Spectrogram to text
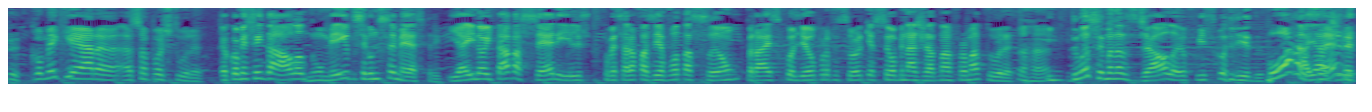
Como é que era a sua postura? Eu comecei a dar aula no meio do segundo semestre. E aí na oitava série eles começaram a fazer a votação pra escolher o professor que ia ser homenageado na formatura. Aham. Em duas semanas de aula eu fui escolhido. Porra, aí sério?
